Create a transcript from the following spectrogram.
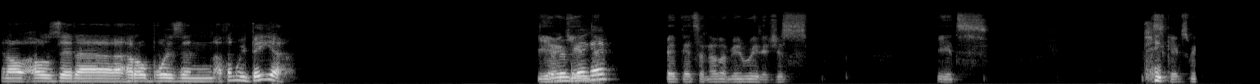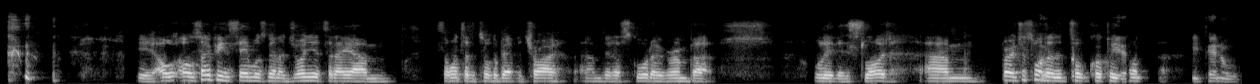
And I, I was at uh, Harold Boys and I think we beat you. Yeah, remember again, that game? That, that's another memory that just it's escapes me. yeah, I, I, was hoping Sam was going to join you today. Um, so I wanted to talk about the try um, that I scored over him, but we'll let that slide. Um, bro, just wanted oh, to talk quickly. Yeah. panel,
